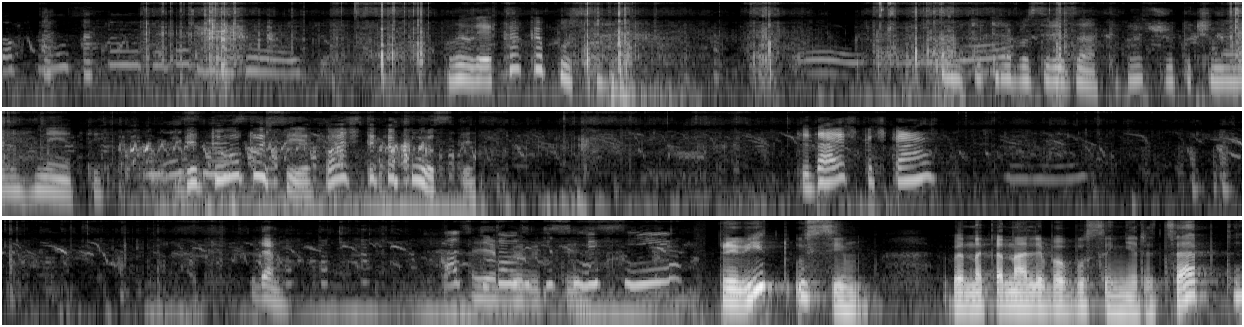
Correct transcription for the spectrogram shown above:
велику. Велика капуста. О, Ну, тут треба зрізати. Бачу, що починає гнити. Де тут усі? Хочете капусти? Ти даєш качка? Йдемо. Привіт усім! Ви на каналі Бабусині Рецепти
